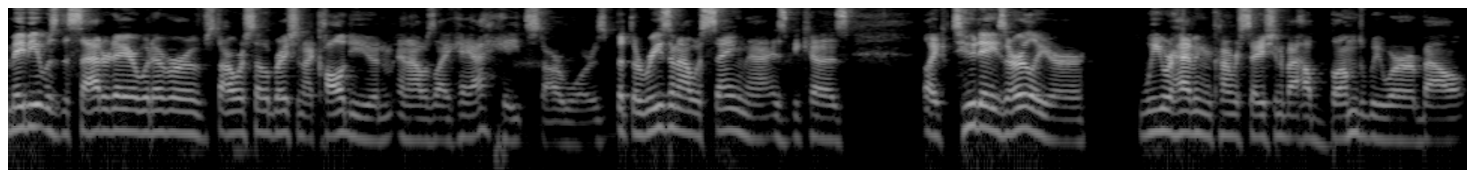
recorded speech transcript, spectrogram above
maybe it was the Saturday or whatever of Star Wars Celebration, I called you and, and I was like, hey, I hate Star Wars. But the reason I was saying that is because like two days earlier, we were having a conversation about how bummed we were about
